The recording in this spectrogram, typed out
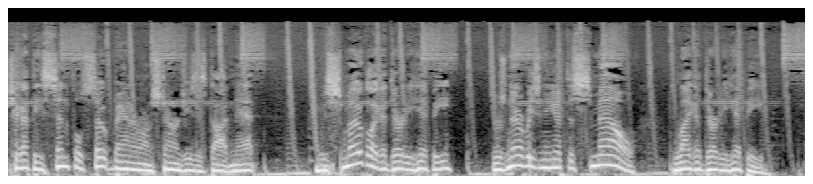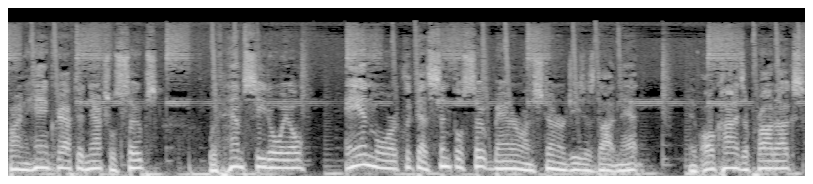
Check out the Sinful Soap banner on stonerjesus.net. If you smoke like a dirty hippie, there's no reason you have to smell like a dirty hippie. Find handcrafted natural soaps with hemp seed oil and more. Click that Sinful Soap banner on stonerjesus.net. They have all kinds of products,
